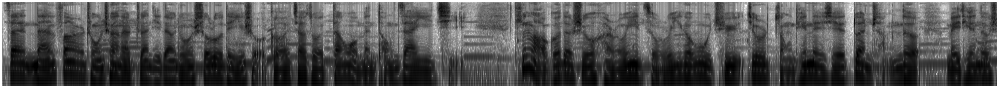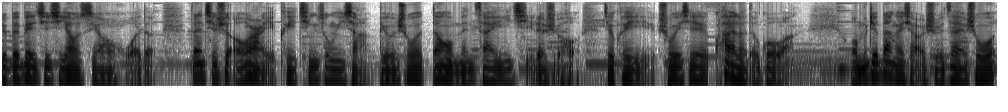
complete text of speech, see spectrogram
在南方儿重唱的专辑当中收录的一首歌，叫做《当我们同在一起》。听老歌的时候，很容易走入一个误区，就是总听那些断肠的，每天都是悲悲戚戚、要死要活的。但其实偶尔也可以轻松一下，比如说，当我们在一起的时候，就可以说一些快乐的过往。我们这半个小时在说，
